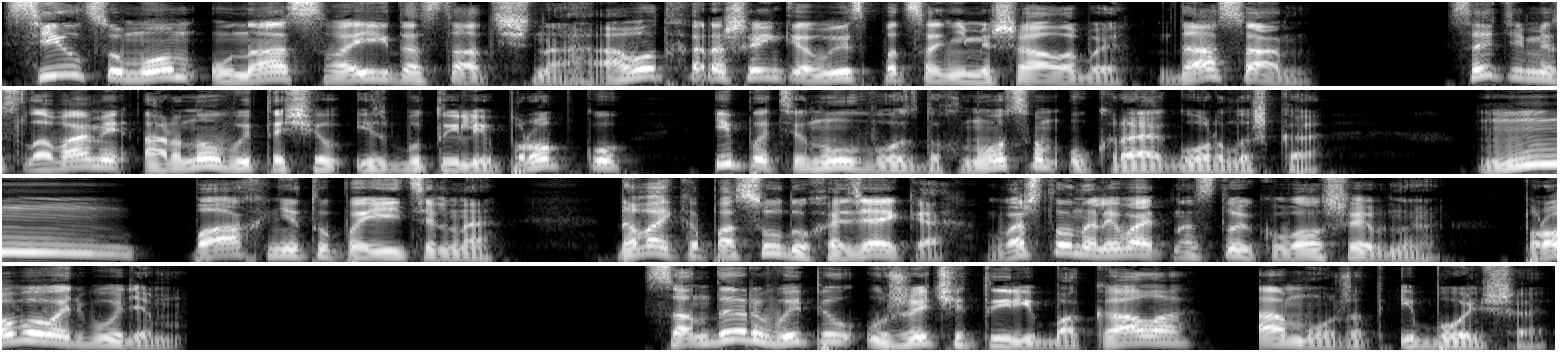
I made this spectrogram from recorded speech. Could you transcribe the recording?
Сил с умом у нас своих достаточно, а вот хорошенько выспаться не мешало бы, да, Сан? С этими словами Арно вытащил из бутыли пробку и потянул воздух носом у края горлышка. Ммм, пахнет упоительно. Давай-ка посуду, хозяйка, во что наливать настойку волшебную? Пробовать будем? Сандер выпил уже четыре бокала, а может и больше.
